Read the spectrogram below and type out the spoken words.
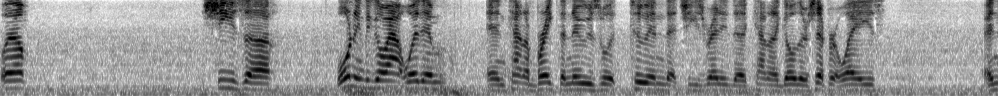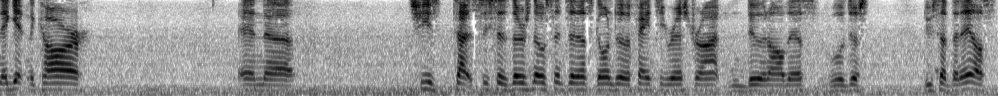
Well, she's uh, wanting to go out with him and kind of break the news with, to him that she's ready to kind of go their separate ways. And they get in the car, and uh, she's t- she says, "There's no sense in us going to a fancy restaurant and doing all this. We'll just do something else."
